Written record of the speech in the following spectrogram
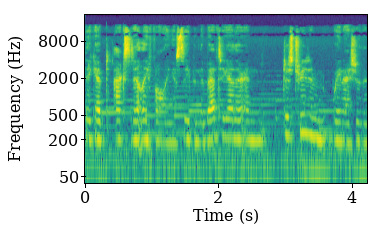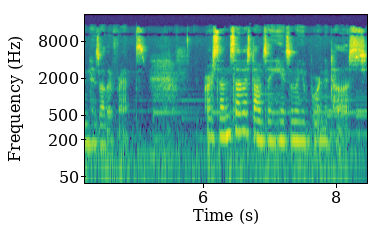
They kept accidentally falling asleep in the bed together and just treated him way nicer than his other friends. Our son sat us down saying he had something important to tell us.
